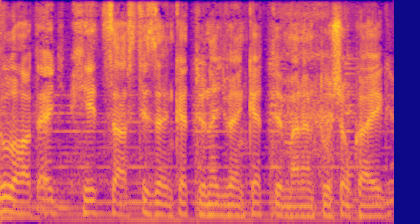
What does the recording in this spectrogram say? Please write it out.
061 712 42 már nem túl sokáig.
